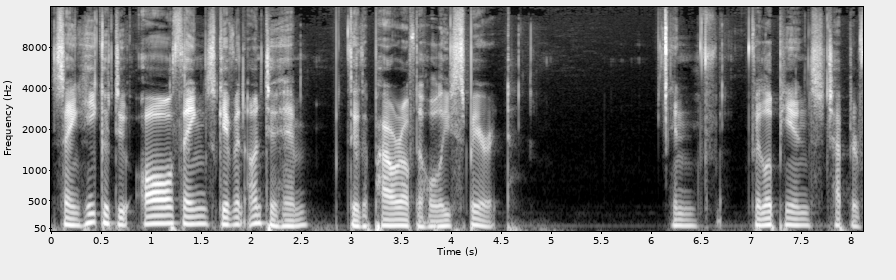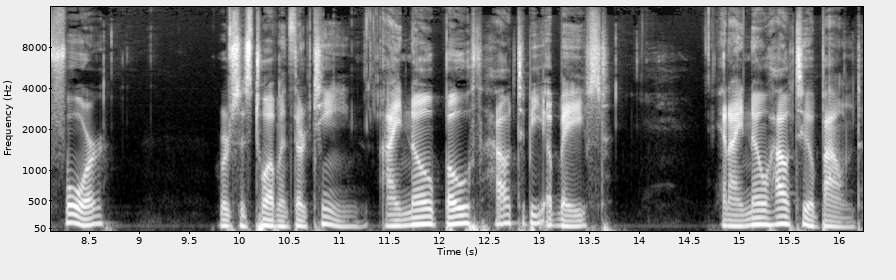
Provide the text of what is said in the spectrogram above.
saying he could do all things given unto him through the power of the Holy Spirit. In Philippians chapter 4, verses 12 and 13, I know both how to be abased and I know how to abound.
